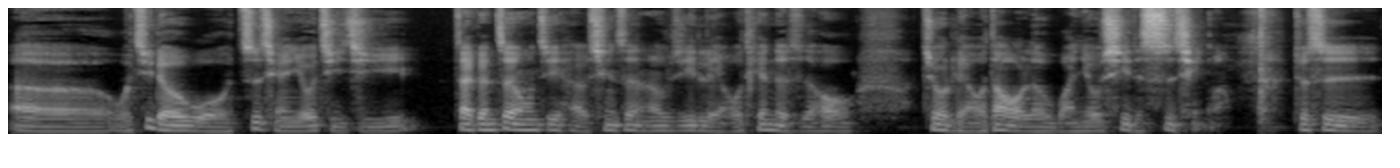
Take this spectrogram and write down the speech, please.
呃，我记得我之前有几集在跟郑庸基还有新生南路基聊天的时候，就聊到了玩游戏的事情了。就是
